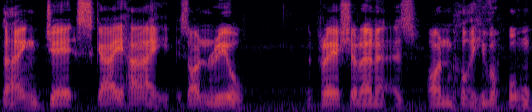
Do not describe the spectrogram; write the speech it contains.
The thing jets sky high. It's unreal. The pressure in it is unbelievable.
